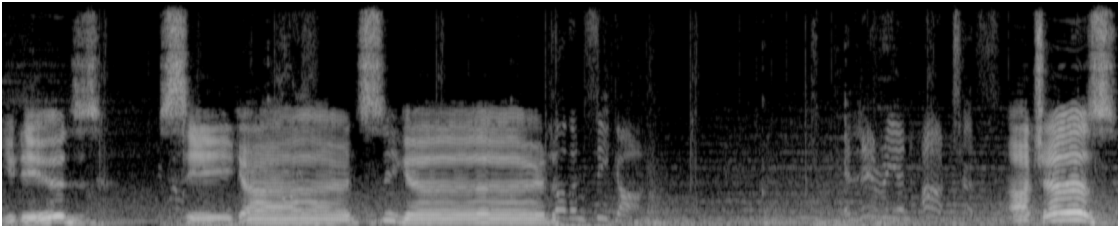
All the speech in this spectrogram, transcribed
You dudes. Seaguard, Seaguard. Northern Seaguard. Ellyrian archers. Archers!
